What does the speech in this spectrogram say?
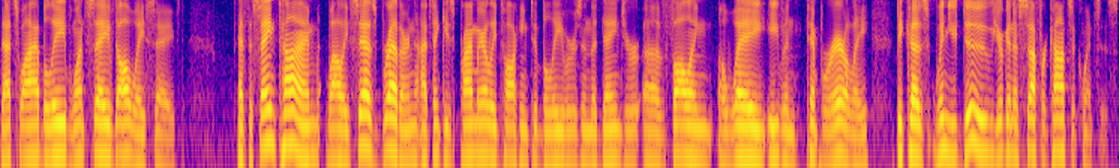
that's why I believe once saved, always saved. At the same time, while he says brethren, I think he's primarily talking to believers in the danger of falling away even temporarily, because when you do, you're going to suffer consequences.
